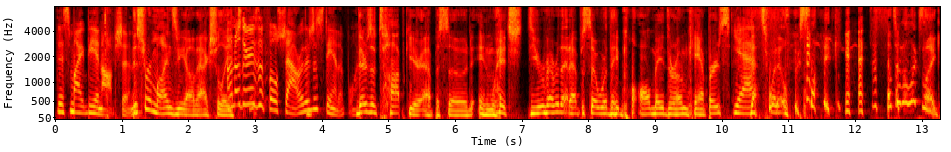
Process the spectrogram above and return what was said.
this might be an option. this reminds me of actually. oh no, there is a full shower. There's a stand-up one. There's a Top Gear episode in which do you remember that episode where they all made their own campers? Yes. That's what it looks like. yes. That's what it looks like.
